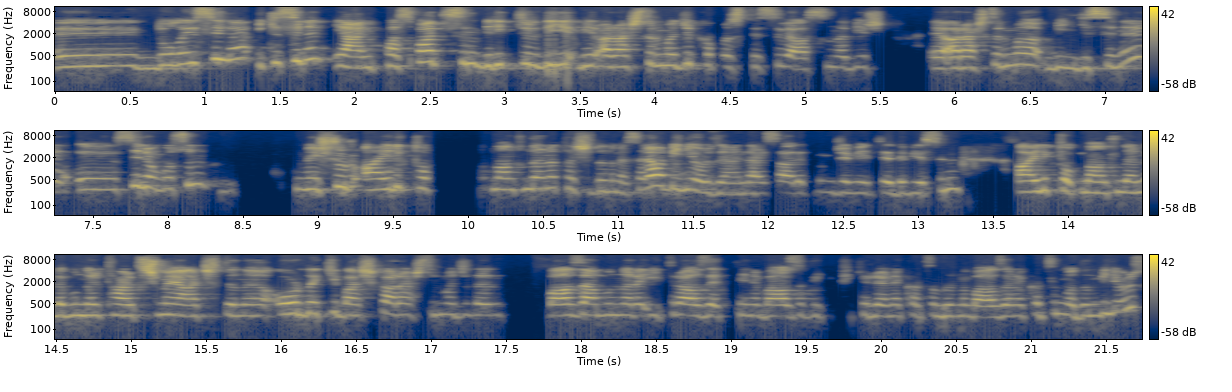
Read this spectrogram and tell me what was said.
E, dolayısıyla ikisinin yani Paspartis'in biriktirdiği bir araştırmacı kapasitesi ve aslında bir e, araştırma bilgisini e, Silogos'un meşhur aylık toplantılarına taşıdığını mesela biliyoruz. Yani Ders Saadet Rum Cemiyeti Edebiyatı'nın aylık toplantılarında bunları tartışmaya açtığını, oradaki başka araştırmacıların bazen bunlara itiraz ettiğini, bazı fikirlerine katıldığını, bazılarına katılmadığını biliyoruz.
